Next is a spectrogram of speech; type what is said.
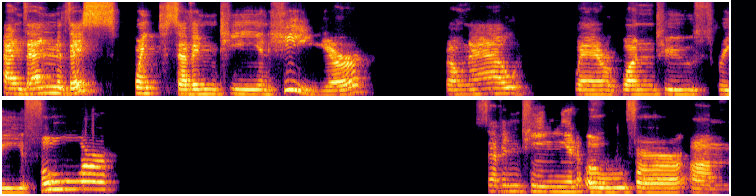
And then this 0.17 here. So now where one, two, three, four, 17 over um,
